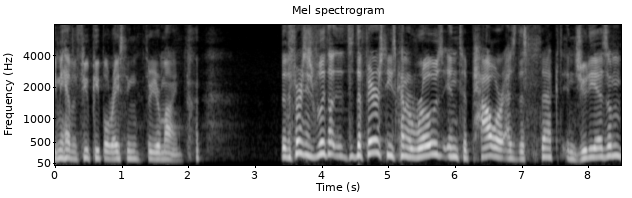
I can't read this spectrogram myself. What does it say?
You may have a few people racing through your mind. the Pharisees really thought the Pharisees kind of rose into power as the sect in Judaism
